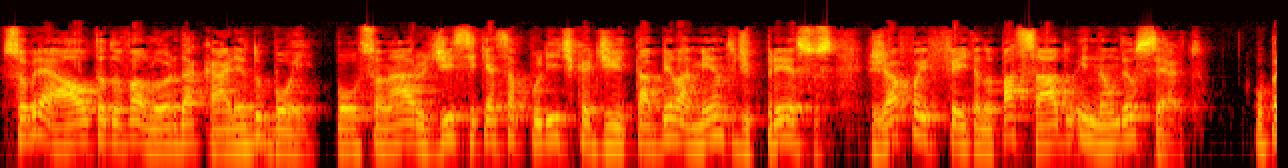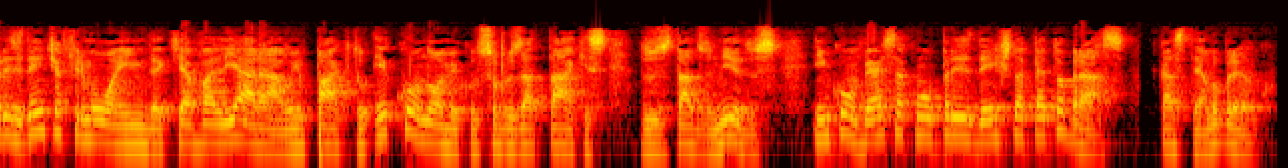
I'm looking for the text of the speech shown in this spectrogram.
sobre a alta do valor da carne do boi. Bolsonaro disse que essa política de tabelamento de preços já foi feita no passado e não deu certo. O presidente afirmou ainda que avaliará o impacto econômico sobre os ataques dos Estados Unidos em conversa com o presidente da Petrobras, Castelo Branco.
